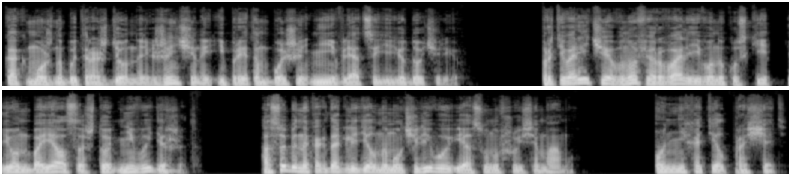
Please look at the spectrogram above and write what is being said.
как можно быть рожденной женщиной и при этом больше не являться ее дочерью. Противоречия вновь рвали его на куски, и он боялся, что не выдержит. Особенно, когда глядел на молчаливую и осунувшуюся маму. Он не хотел прощать.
